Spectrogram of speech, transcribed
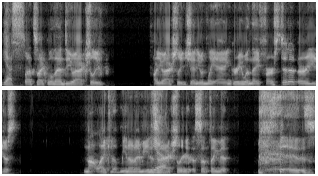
Yes. So it's like, well, then do you actually are you actually genuinely angry when they first did it, or are you just not like them? You know what I mean? Is Yeah. it actually something that is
